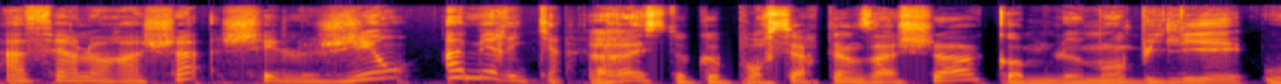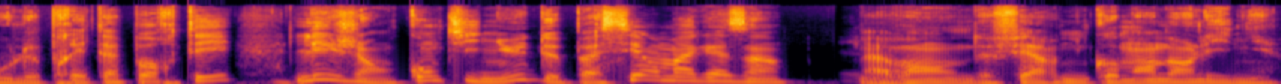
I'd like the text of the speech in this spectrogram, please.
à faire leur achat chez le géant américain. Reste que pour certains achats, comme le mobilier ou le prêt-à-porter, les gens continuent de passer en magasin avant de faire une commande en ligne.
